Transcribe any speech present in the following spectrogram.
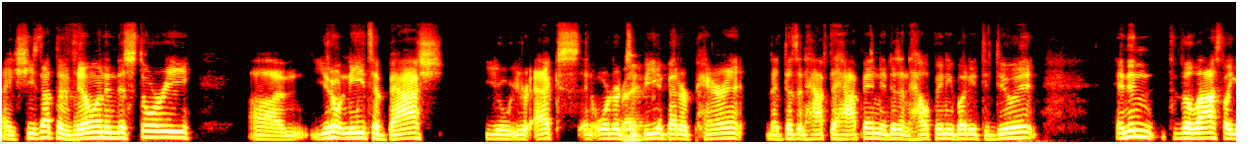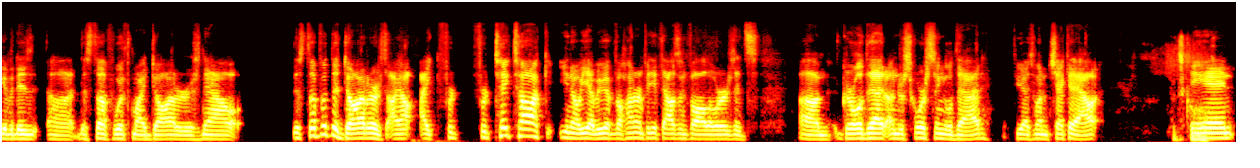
Like she's not the villain in this story. Um, you don't need to bash your your ex in order right. to be a better parent. That doesn't have to happen. It doesn't help anybody to do it. And then the last leg of it is uh, the stuff with my daughters. Now, the stuff with the daughters, I, I for for TikTok, you know, yeah, we have 150,000 followers. It's um, girl dad underscore single dad. If you guys want to check it out, that's cool. And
